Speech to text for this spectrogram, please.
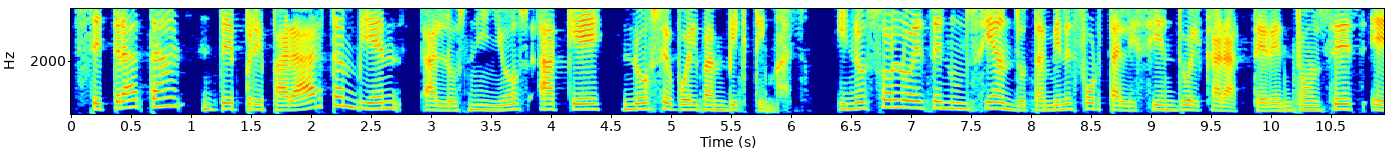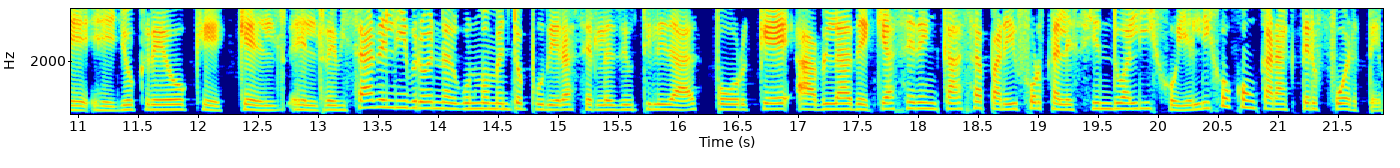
se trata de preparar también a los niños a que no se vuelvan víctimas. Y no solo es denunciando, también es fortaleciendo el carácter. Entonces, eh, eh, yo creo que, que el, el, revisar el libro en algún momento pudiera serles de utilidad porque habla de qué hacer en casa para ir fortaleciendo al hijo y el hijo con carácter fuerte.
